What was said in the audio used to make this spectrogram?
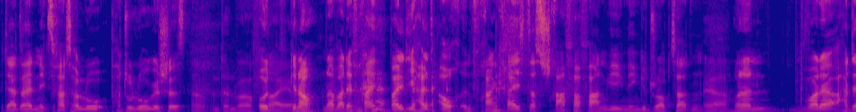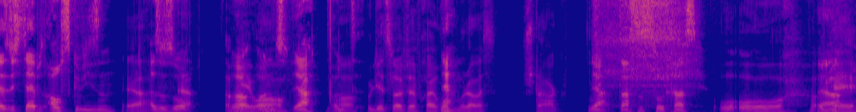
Der hat halt nichts Patholo Pathologisches. Ja, und dann war er frei. Und, genau, und dann war der frei, weil die halt auch in Frankreich das Strafverfahren gegen den gedroppt hatten. Ja. Und dann war der, hat er sich selbst ausgewiesen. Ja. Also so. Ja. Okay, wow. Und, ja, und, wow. und jetzt läuft er frei rum, oder was? Stark. Ja, das ist so krass. Oh, oh, oh. Okay,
